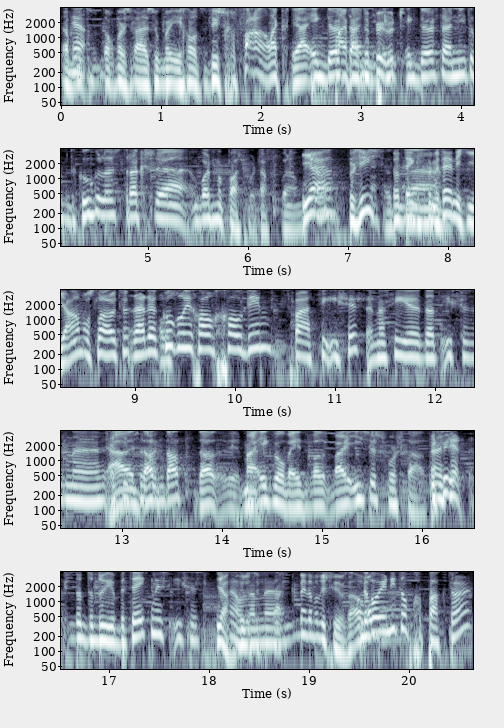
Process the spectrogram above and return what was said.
dat Ja. moet nog maar eens uitzoeken. Maar in God, het is gevaarlijk. Ja, ik durf, Blijf uit de niet- buurt. Ik, ik durf daar niet op te googelen. Straks eh, wordt mijn paspoort afgenomen. Ja, precies. Dan denken ze eh, meteen dat je je aan wil sluiten. Nou, dan google je gewoon Godin, spatie ISIS. En dan zie je dat ISIS een eh Ja, dat, dat, dat, maar ik wil weten wat, waar ISIS voor staat. Zeg- dan, dan doe je betekenis ISIS. Ja, nou, dan, het- eh, nou, ik ben er wel nieuwsgierig. dan word je niet opgepakt hoor.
